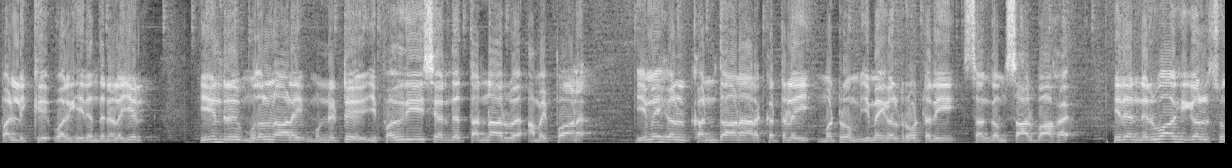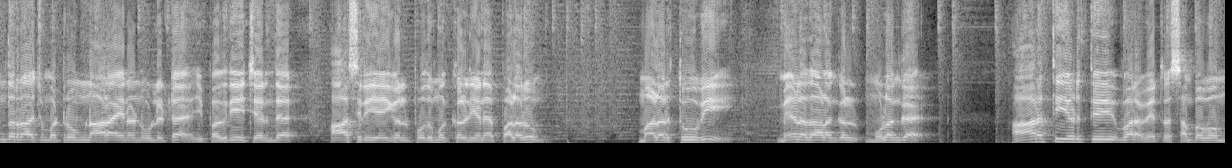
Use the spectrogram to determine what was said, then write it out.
பள்ளிக்கு வருகை நிலையில் இன்று முதல் நாளை முன்னிட்டு இப்பகுதியைச் சேர்ந்த தன்னார்வ அமைப்பான இமைகள் கண்தான அறக்கட்டளை மற்றும் இமைகள் ரோட்டரி சங்கம் சார்பாக இதன் நிர்வாகிகள் சுந்தர்ராஜ் மற்றும் நாராயணன் உள்ளிட்ட இப்பகுதியைச் சேர்ந்த ஆசிரியைகள் பொதுமக்கள் என பலரும் மலர் தூவி மேலதாளங்கள் முழங்க ஆரத்தி எடுத்து வரவேற்ற சம்பவம்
